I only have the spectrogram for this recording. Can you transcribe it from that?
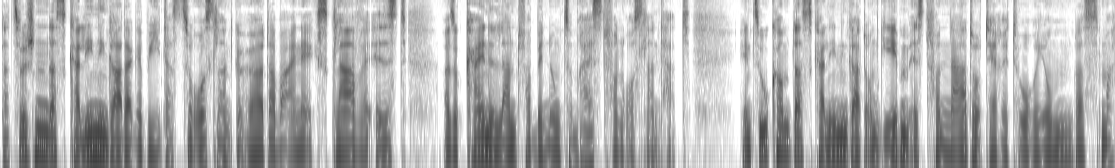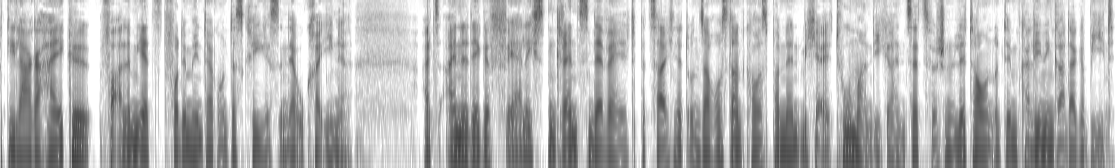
Dazwischen das Kaliningrader Gebiet, das zu Russland gehört, aber eine Exklave ist, also keine Landverbindung zum Rest von Russland hat. Hinzu kommt, dass Kaliningrad umgeben ist von NATO-Territorium. Das macht die Lage heikel, vor allem jetzt vor dem Hintergrund des Krieges in der Ukraine. Als eine der gefährlichsten Grenzen der Welt bezeichnet unser Russland-Korrespondent Michael Thumann die Grenze zwischen Litauen und dem Kaliningrader Gebiet.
